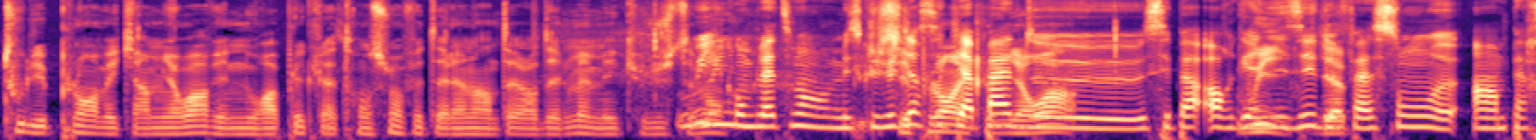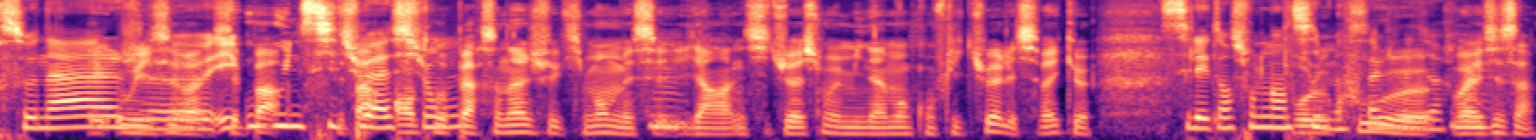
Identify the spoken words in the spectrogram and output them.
tous les plans avec un miroir viennent nous rappeler que la tension, en fait, elle est à l'intérieur d'elle-même et que justement. Oui, complètement. Mais ce que je veux dire, c'est qu'il n'y a pas de, c'est pas organisé de façon euh, un personnage euh, ou une situation. Effectivement, mais c'est il y a une situation éminemment conflictuelle et c'est vrai que c'est les tensions de l'intime ça je veux dire. Euh, ouais c'est ça.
